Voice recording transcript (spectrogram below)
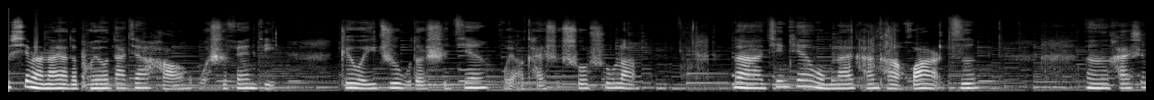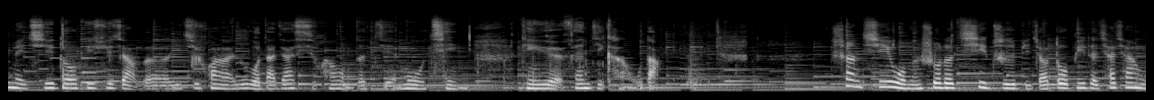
喜马拉雅的朋友，大家好，我是 Fendi。给我一支舞的时间，我要开始说书了。那今天我们来侃侃华尔兹。嗯，还是每期都必须讲的一句话：如果大家喜欢我们的节目，请订阅 Fendi 侃舞蹈。上期我们说了气质比较逗逼的恰恰舞，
